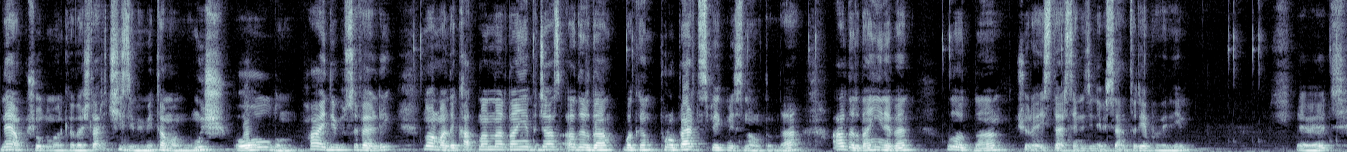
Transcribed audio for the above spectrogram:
Ne yapmış oldum arkadaşlar? Çizimimi tamamlamış oldum. Haydi bu seferlik normalde katmanlardan yapacağız. Other'dan bakın Properties sekmesinin altında. Other'dan yine ben Load'dan şuraya isterseniz yine bir center yapıvereyim. Evet.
